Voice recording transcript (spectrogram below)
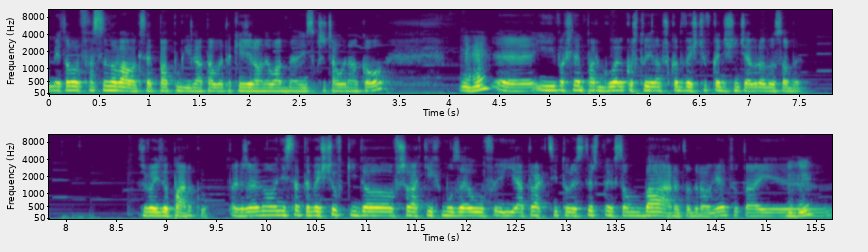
mnie to fascynowało, jak sobie papugi latały takie zielone, ładne i skrzyczały naokoło. Mhm. Y, I właśnie ten park Guel kosztuje na przykład wejściówka 10 euro do osoby. Żeby wejść do parku. Także no niestety wejściówki do wszelakich muzeów i atrakcji turystycznych są bardzo drogie. Tutaj y, Mhm.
